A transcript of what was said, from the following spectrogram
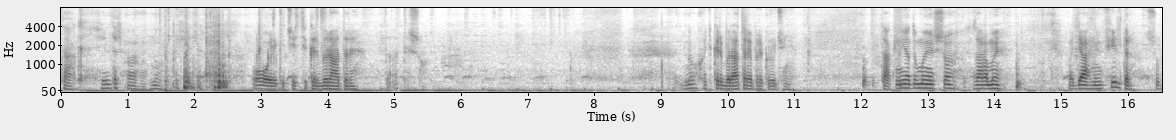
Так, фільтр. Ага, ну, фільтр. О, які чисті карбюратори. Та ти що? Ну, хоч карбюратори прикручені. Так, ну я думаю, що зараз ми одягнемо фільтр, щоб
